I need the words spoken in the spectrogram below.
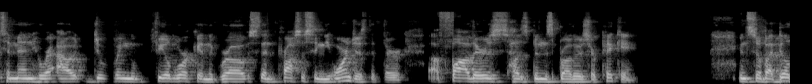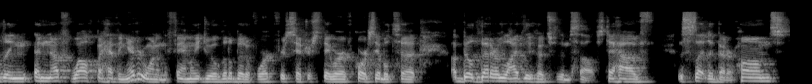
to men who are out doing field work in the groves and processing the oranges that their uh, fathers, husbands, brothers are picking. And so, by building enough wealth by having everyone in the family do a little bit of work for citrus, they were, of course, able to uh, build better livelihoods for themselves, to have slightly better homes,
